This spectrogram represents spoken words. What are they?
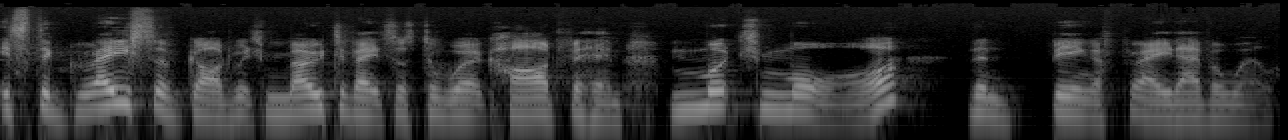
It's the grace of God which motivates us to work hard for Him much more than being afraid ever will.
